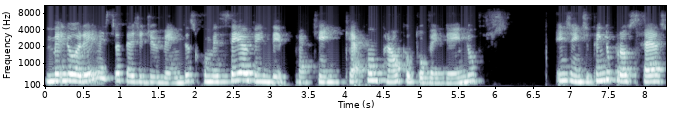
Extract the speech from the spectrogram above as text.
Melhorei a estratégia de vendas, comecei a vender para quem quer comprar o que eu estou vendendo e, gente, tendo processo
